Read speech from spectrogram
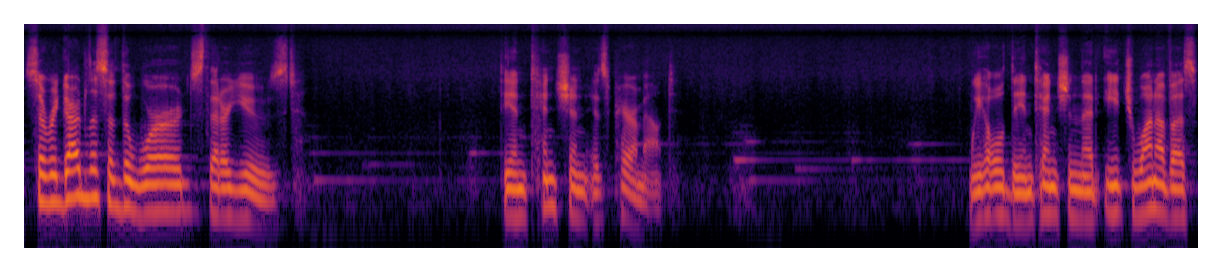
So, regardless of the words that are used, the intention is paramount. We hold the intention that each one of us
